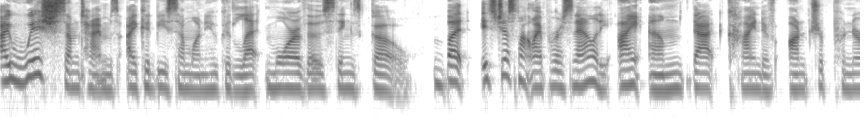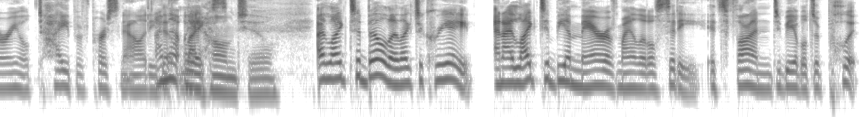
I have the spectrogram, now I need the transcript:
I wish sometimes I could be someone who could let more of those things go. But it's just not my personality. I am that kind of entrepreneurial type of personality. I'm that way at home too. I like to build, I like to create, and I like to be a mayor of my little city. It's fun to be able to put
